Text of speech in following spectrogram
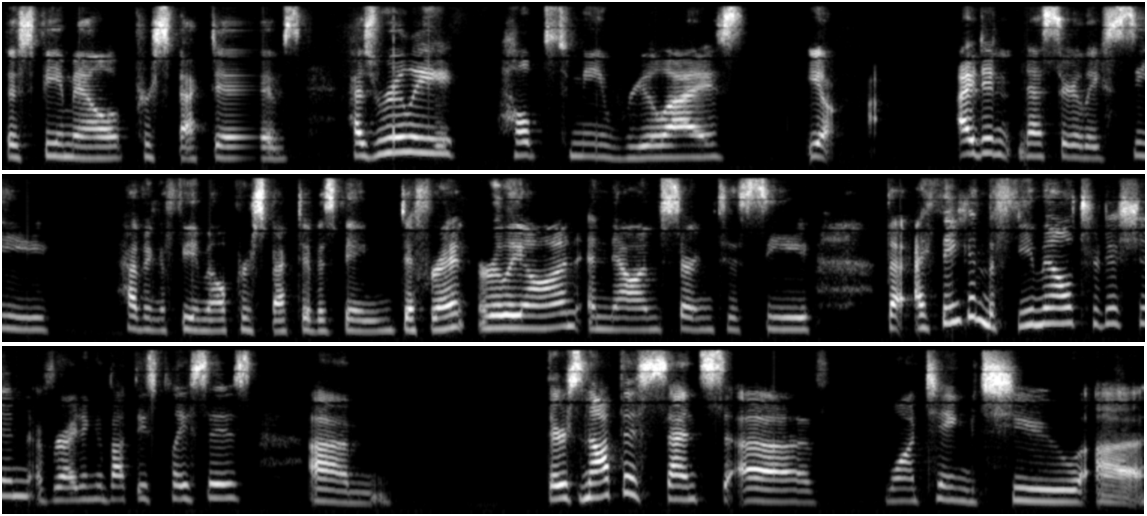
those female perspectives has really helped me realize, you know, I didn't necessarily see having a female perspective as being different early on. And now I'm starting to see that I think in the female tradition of writing about these places, um, there's not this sense of wanting to uh,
